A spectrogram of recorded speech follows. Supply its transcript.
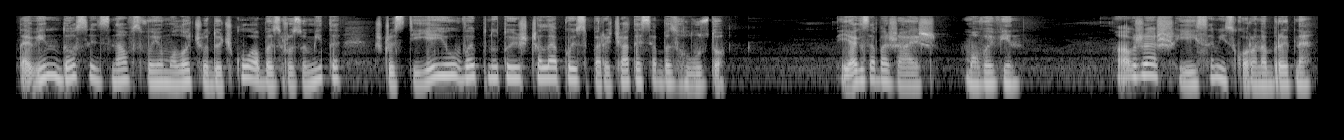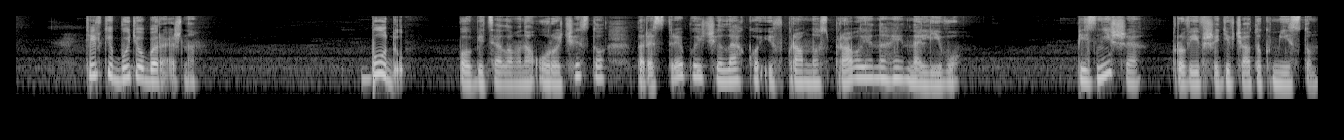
Та він досить знав свою молодшу дочку, аби зрозуміти, що з тією випнутою щелепою сперечатися безглуздо. Як забажаєш, мовив він. «А вже ж, їй самій скоро набридне. Тільки будь обережна. Буду, пообіцяла вона урочисто, перестрибуючи легко і вправно з правої ноги на ліву. Пізніше, провівши дівчаток містом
